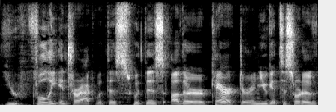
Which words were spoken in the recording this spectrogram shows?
you fully interact with this with this other character and you get to sort of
